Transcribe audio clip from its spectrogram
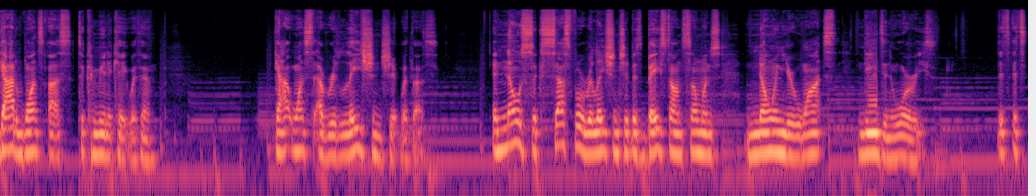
God wants us to communicate with Him, God wants a relationship with us. And no successful relationship is based on someone's knowing your wants, needs, and worries. It's, it's,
